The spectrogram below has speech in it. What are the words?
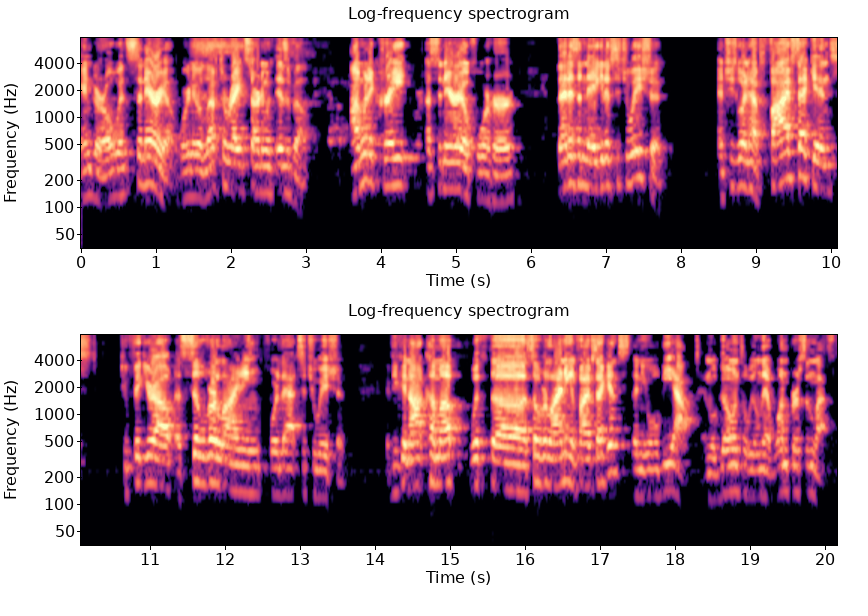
and girl with scenario. We're going to go left to right, starting with Isabel. I'm going to create a scenario for her that is a negative situation, and she's going to have five seconds to figure out a silver lining for that situation. If you cannot come up with the silver lining in five seconds, then you will be out, and we'll go until we only have one person left.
